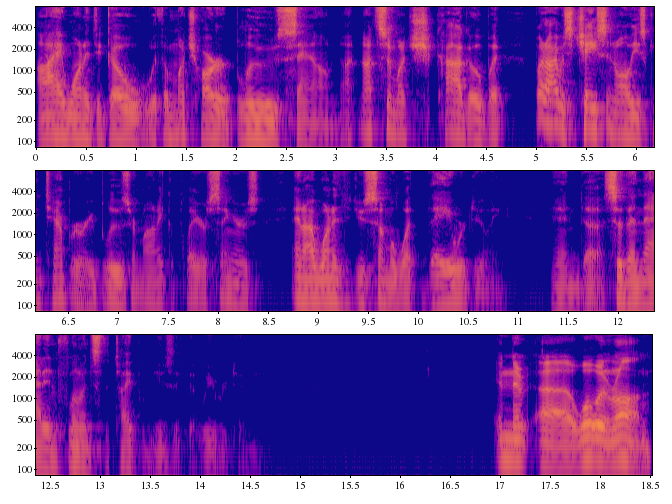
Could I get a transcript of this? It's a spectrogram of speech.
i wanted to go with a much harder blues sound not, not so much chicago but but I was chasing all these contemporary blues harmonica player singers, and I wanted to do some of what they were doing. And uh, so then that influenced the type of music that we were doing. And uh, what went wrong?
